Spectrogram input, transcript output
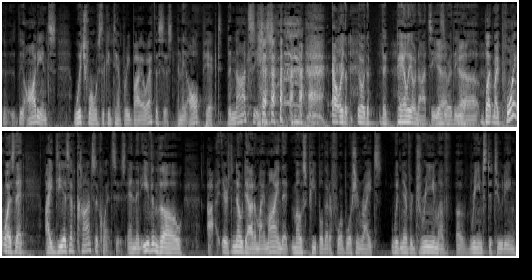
the audience which one was the contemporary bioethicist, and they all picked the Nazis, or the or the, the paleo Nazis, Yeah, or the. yeah. Uh, but my point was that ideas have consequences, and that even though uh, there's no doubt in my mind that most people that are for abortion rights would never dream of of reinstituting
